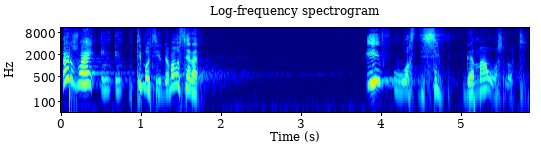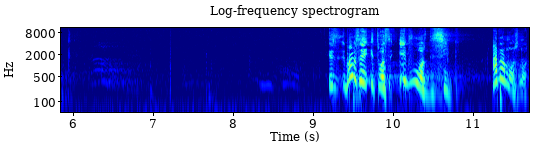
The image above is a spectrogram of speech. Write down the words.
That is why in, in Timothy, the Bible said that Eve was deceived, the man was not. It's, the Bible says it was who was deceived. Adam was not.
